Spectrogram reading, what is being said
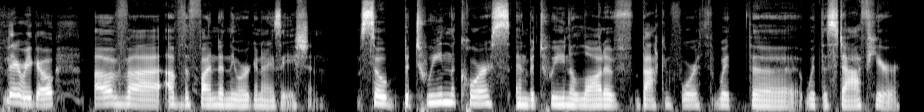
there we go of uh, of the fund and the organization. So between the course and between a lot of back and forth with the with the staff here,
